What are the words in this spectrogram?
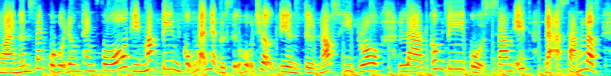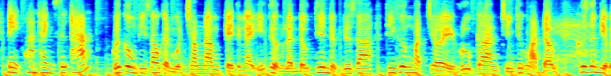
Ngoài ngân sách của hội đồng thành phố thì Martin cũng đã nhận được sự hỗ trợ tiền từ Knox Hydro là công ty của Sam It đã sáng lập để hoàn thành dự án. Cuối cùng thì sau gần 100 năm kể từ ngày ý tưởng lần đầu tiên được đưa ra thì gương mặt trời Rukan chính thức hoạt động. Cư dân địa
